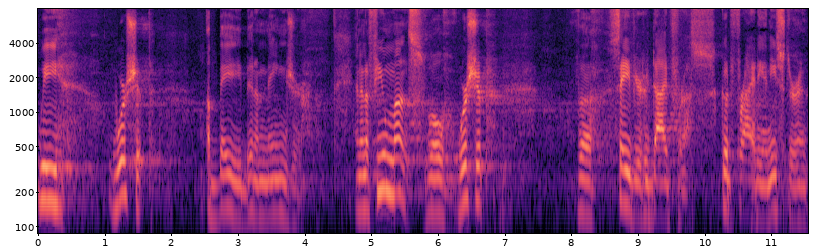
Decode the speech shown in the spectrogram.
We worship a babe in a manger. And in a few months, we'll worship the Savior who died for us, Good Friday and Easter. And,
